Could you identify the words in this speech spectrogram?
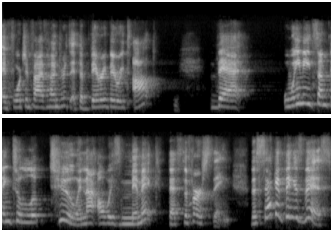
in Fortune 500s at the very, very top that we need something to look to and not always mimic. That's the first thing. The second thing is this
